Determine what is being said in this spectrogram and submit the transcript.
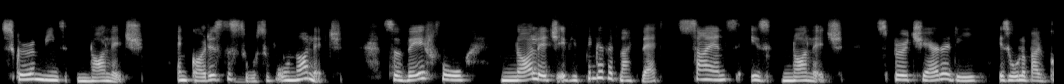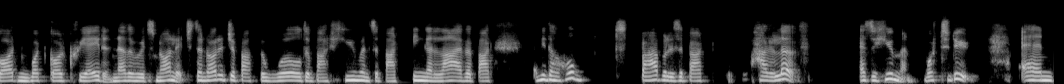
Sclera means knowledge, and God is the source of all knowledge. So therefore, knowledge, if you think of it like that, science is knowledge. Spirituality is all about God and what God created. In other words, knowledge, the knowledge about the world, about humans, about being alive, about, I mean, the whole Bible is about how to live as a human, what to do. And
